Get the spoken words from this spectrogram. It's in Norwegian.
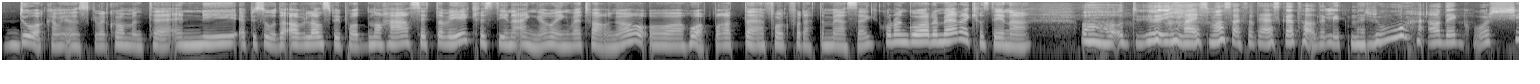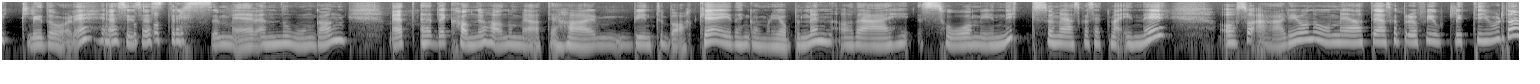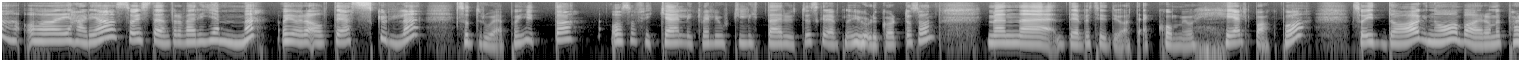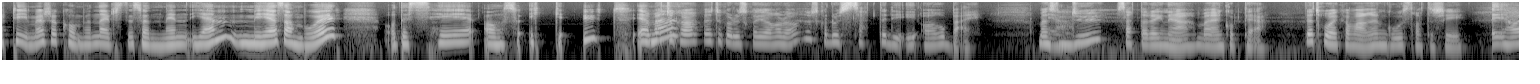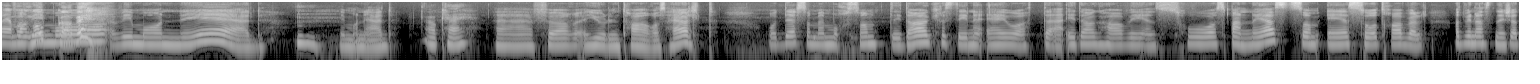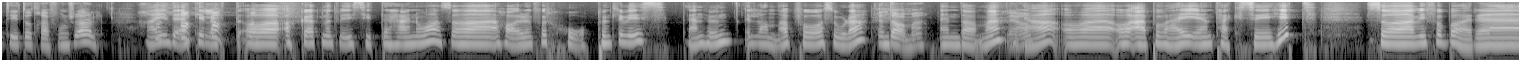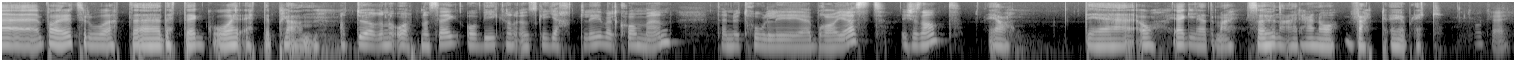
Da kan vi ønske velkommen til en ny episode av Landsbypodden. Og her sitter vi, Kristine Enger og Ingveig Tvaranger, og håper at eh, folk får dette med seg. Hvordan går det med deg, Kristine? Åh, og du, meg som har sagt at jeg skal ta det litt med ro. Og det går skikkelig dårlig. Jeg syns jeg stresser mer enn noen gang. Men eh, det kan jo ha noe med at jeg har begynt tilbake i den gamle jobben min. Og det er så mye nytt som jeg skal sette meg inn i. Og så er det jo noe med at jeg skal prøve å få gjort litt til jul, da. Og i helga, så istedenfor å være hjemme og gjøre alt det jeg skulle, så dro jeg på hytta og så fikk jeg likevel gjort litt der ute, skrevet noen julekort og sånn. Men eh, det betydde jo at jeg kom jo helt bakpå. Så i dag, nå, bare om et par timer, så kommer den eldste sønnen min hjem med samboer. Og det ser altså ikke ut hjemme. Vet du, hva, vet du hva du skal gjøre da? Nå skal du sette de i arbeid. Mens ja. du setter deg ned med en kopp te. Det tror jeg kan være en god strategi. Ja, jeg har mange oppgaver. Må, vi må ned. Mm. Vi må ned. Okay eh, før julen tar oss helt. Og det som er morsomt i dag, Kristine, er jo at eh, i dag har vi en så spennende gjest som er så travel at vi nesten ikke har tid til å treffe henne sjøl. Nei, det er ikke lett. Og akkurat mens vi sitter her nå, så har hun forhåpentligvis en hund. Landa på Sola. En dame. En dame, ja. ja og, og, er på vei i en taxi hit. Så vi får bare, bare tro at uh, dette går etter planen. At dørene åpner seg, og vi kan ønske hjertelig velkommen til en utrolig bra gjest. Ikke sant? Ja. Det, å, jeg gleder meg. Så hun er her nå hvert øyeblikk. Okay.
